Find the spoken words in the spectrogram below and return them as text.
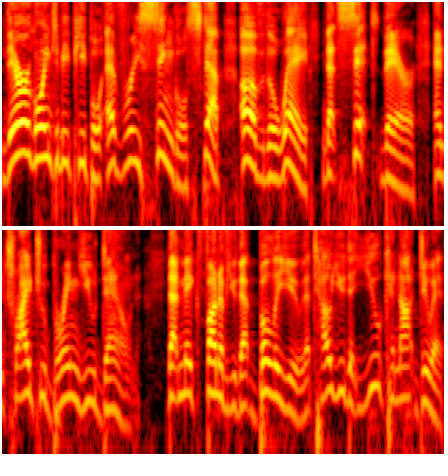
There are going to be people every single step of the way that sit there and try to bring you down, that make fun of you, that bully you, that tell you that you cannot do it,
